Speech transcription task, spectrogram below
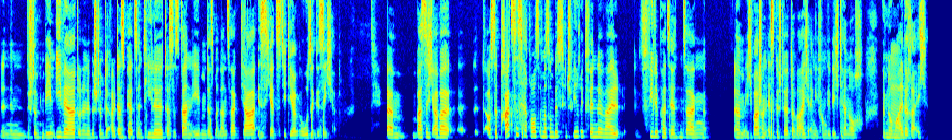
einem bestimmten BMI-Wert oder eine bestimmte Altersperzentile, dass es dann eben, dass man dann sagt, ja, ist jetzt die Diagnose gesichert. Ähm, was ich aber äh, aus der Praxis heraus immer so ein bisschen schwierig finde, weil viele Patienten sagen, ähm, ich war schon essgestört, da war ich eigentlich vom Gewicht her noch im mhm. Normalbereich.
